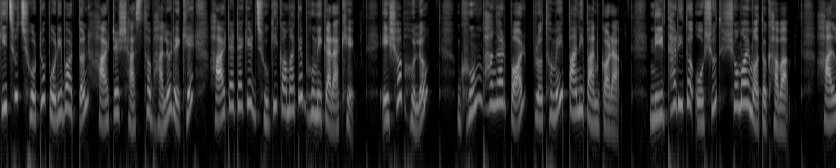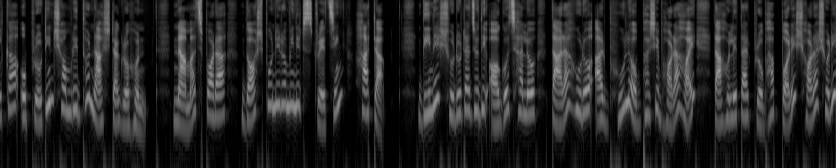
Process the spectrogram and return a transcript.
কিছু ছোট পরিবর্তন হার্টের স্বাস্থ্য ভালো রেখে হার্ট অ্যাটাকের ঝুঁকি কমাতে ভূমিকা রাখে। এসব হল ঘুম ভাঙার পর প্রথমেই পানি পান করা, নির্ধারিত ওষুধ সময় মতো খাওয়া, হালকা ও প্রোটিন সমৃদ্ধ নাস্তা গ্রহণ, নামাজ পড়া, দশ পনেরো মিনিট স্ট্রেচিং, হাঁটা। দিনের শুরুটা যদি অগোছালো, তাড়াহুড়ো আর ভুল অভ্যাসে ভরা হয়, তাহলে তার প্রভাব পড়ে সরাসরি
